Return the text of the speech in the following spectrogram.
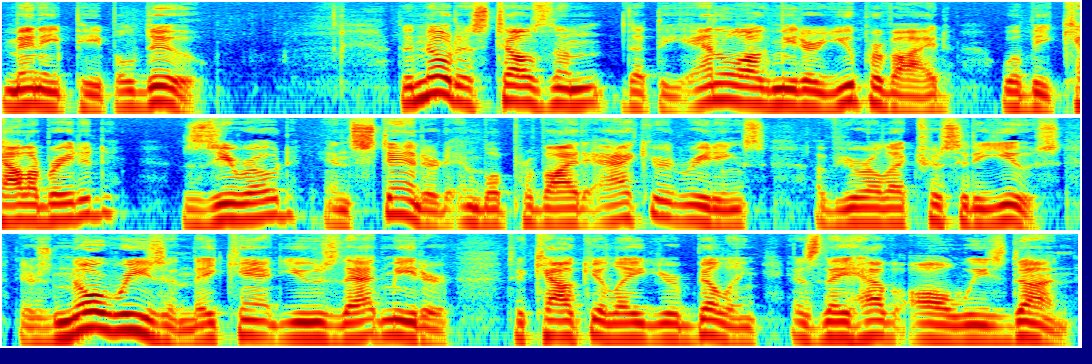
Many people do. The notice tells them that the analog meter you provide will be calibrated, zeroed, and standard and will provide accurate readings of your electricity use. There's no reason they can't use that meter to calculate your billing as they have always done.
